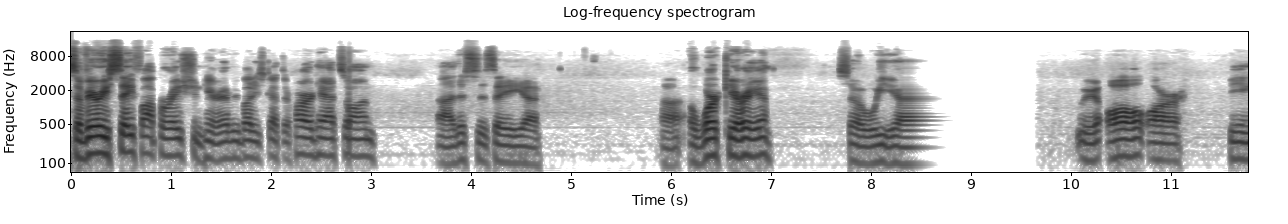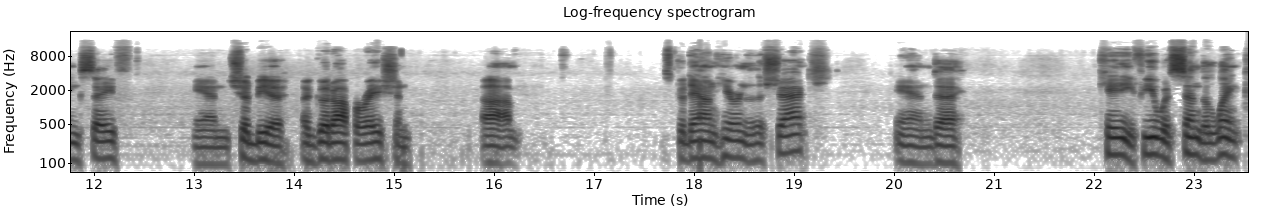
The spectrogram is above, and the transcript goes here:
it's a very safe operation here. Everybody's got their hard hats on. Uh, this is a uh, uh, a work area, so we uh, we all are being safe and should be a, a good operation. Um, let's go down here into the shack and uh, Katie, if you would send the link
